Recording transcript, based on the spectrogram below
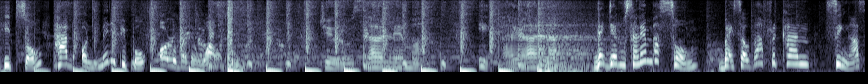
hit song had on many people all over the world. Jerusalema ikayala The Jerusalema song by South African singers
